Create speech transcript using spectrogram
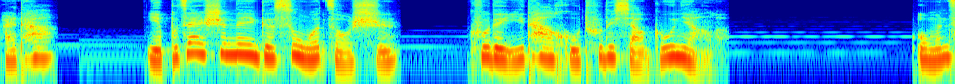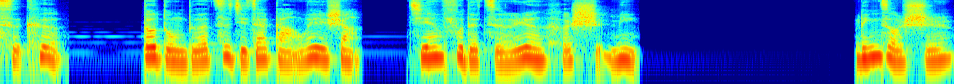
而他，也不再是那个送我走时，哭得一塌糊涂的小姑娘了。我们此刻，都懂得自己在岗位上肩负的责任和使命。临走时，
